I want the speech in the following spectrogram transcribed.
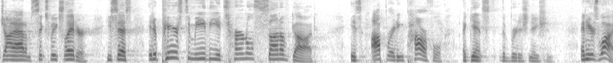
John Adams, six weeks later, he says, It appears to me the eternal Son of God is operating powerful against the British nation. And here's why.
